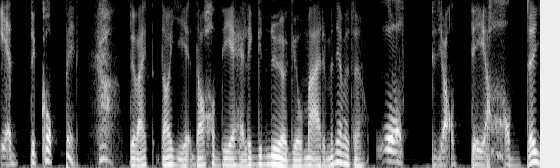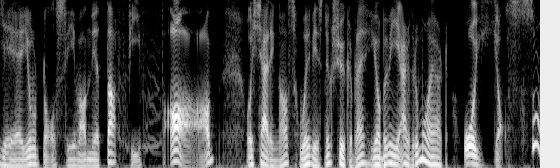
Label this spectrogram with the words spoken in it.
edderkopper. Du veit, da, da hadde jeg heller gnøget om med ermen, jeg, vet du. Å, ja, det hadde jeg gjort òg, sier Anita. Fy faen. Og kjerringa hans, hun er visstnok sykepleier. Jobber mye i Elverum, har jeg hørt. Å jaså?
